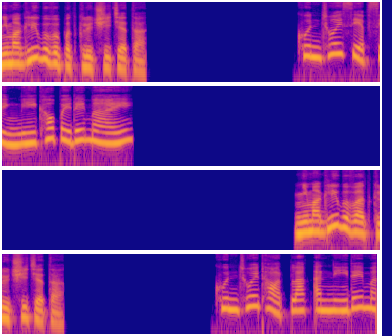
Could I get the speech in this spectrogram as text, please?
Не могли бы вы подключить это? คุณช่วยเสียบสิ่งนี้เข้าไปได้ไหม Не могли бы вы отключить это? คุณช่วยถอดปลั๊กอันนี้ได้ไหม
